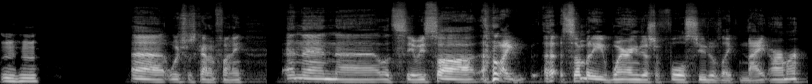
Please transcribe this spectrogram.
Mm-hmm. uh, which was kind of funny. And then uh, let's see, we saw like uh, somebody wearing just a full suit of like knight armor,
